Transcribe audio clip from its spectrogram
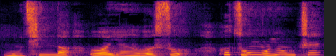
母亲的恶言恶色和祖母用针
